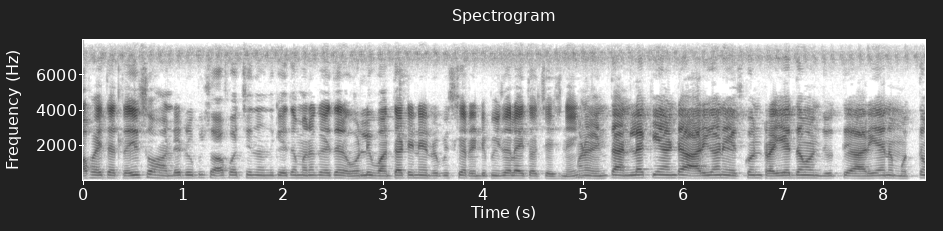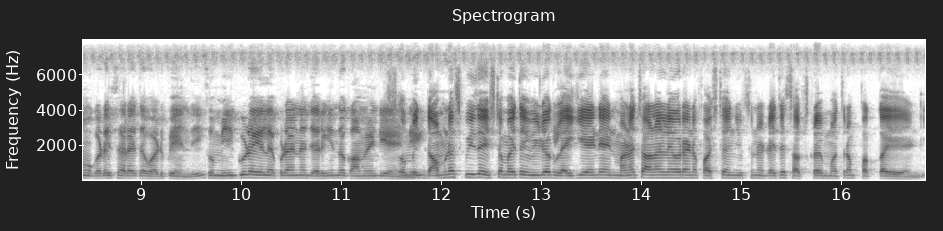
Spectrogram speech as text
ఆఫ్ అయితే వస్తుంది సో హండ్రెడ్ రూపీస్ ఆఫ్ వచ్చింది అందుకైతే మనకైతే ఓన్లీ వన్ థర్టీ నైన్ రూపీస్కి రెండు పిజ్జాలు అయితే వచ్చేసినాయి. మనం ఎంత అన్లక్కీ అంటే ఆరిగానే వేసుకొని ట్రై చేద్దామని చూస్తే ఆరియానా మొత్తం ఒకటేసారి అయితే పడిపోయింది. సో మీకు కూడా ఇలా ఎప్పుడైనా జరిగిందో కామెంట్ చేయండి. సో మీకు డామినోస్ పిజ్జా ఇష్టమైతే వీడియోకి లైక్ చేయండి. అండ్ మన ఛానల్ ఎవరైనా ఫస్ట్ టైం చూస్తున్నట్టయితే సబ్స్క్రైబ్ మాత్రం పక్కా చేయండి.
